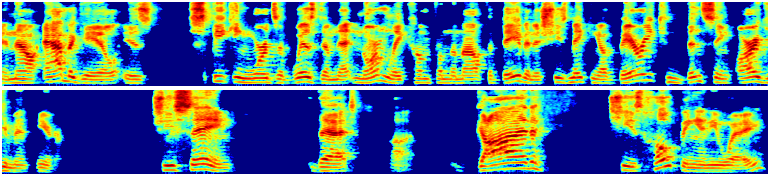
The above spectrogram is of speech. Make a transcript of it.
And now Abigail is speaking words of wisdom that normally come from the mouth of David, and she's making a very convincing argument here. She's saying that uh, God, she's hoping anyway,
